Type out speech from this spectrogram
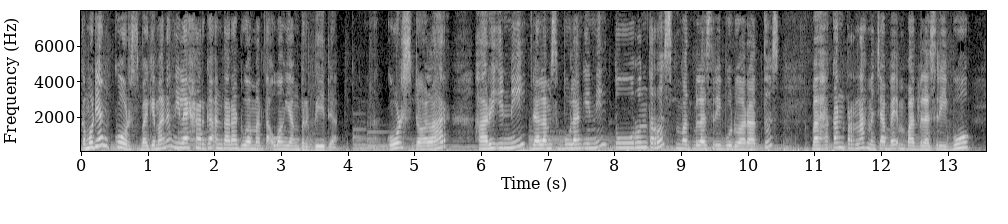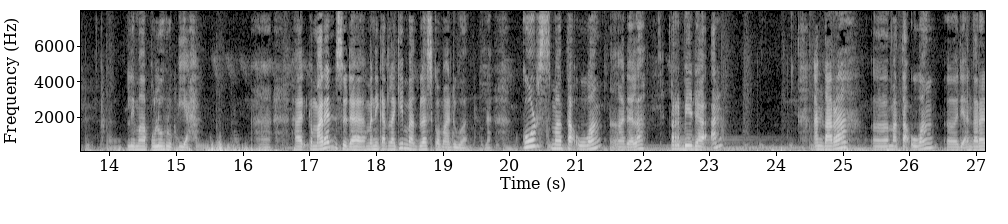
Kemudian kurs, bagaimana nilai harga antara dua mata uang yang berbeda. Kurs dolar hari ini dalam sebulan ini turun terus 14.200 bahkan pernah mencapai 14.050 rupiah. Hari kemarin sudah meningkat lagi 14,2. Nah, kurs mata uang adalah perbedaan antara uh, mata uang uh, di antara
